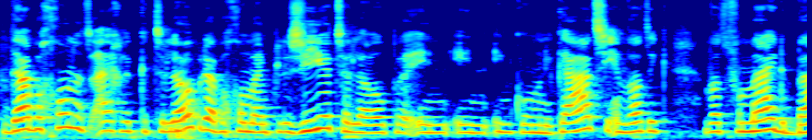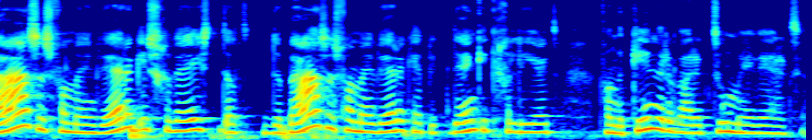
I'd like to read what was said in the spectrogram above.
daar begon het eigenlijk te lopen. Daar begon mijn plezier te lopen in, in, in communicatie. En wat, ik, wat voor mij de basis van mijn werk is geweest... Dat de basis van mijn werk heb ik denk ik geleerd van de kinderen waar ik toen mee werkte.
